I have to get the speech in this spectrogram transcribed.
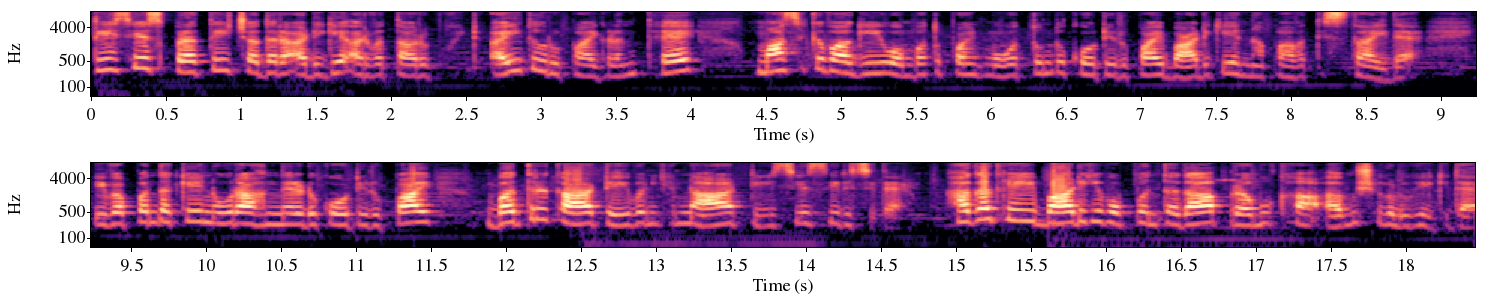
ಟಿಸಿಎಸ್ ಪ್ರತಿ ಚದರ ಅಡಿಗೆ ಅರವತ್ತಾರು ಪಾಯಿಂಟ್ ಐದು ರೂಪಾಯಿಗಳಂತೆ ಮಾಸಿಕವಾಗಿ ಒಂಬತ್ತು ಪಾಯಿಂಟ್ ಮೂವತ್ತೊಂದು ಕೋಟಿ ರೂಪಾಯಿ ಬಾಡಿಗೆಯನ್ನು ಪಾವತಿಸ್ತಾ ಇದೆ. ಈ ಒಪ್ಪಂದಕ್ಕೆ ನೂರ ಹನ್ನೆರಡು ಕೋಟಿ ರೂಪಾಯಿ ಭದ್ರತಾ ಠೇವಣಿಯನ್ನ ಟಿಸಿಎಸ್ ಇರಿಸಿದೆ. ಹಾಗಾದ್ರೆ ಈ ಬಾಡಿಗೆ ಒಪ್ಪಂದದ ಪ್ರಮುಖ ಅಂಶಗಳು ಹೇಗಿದೆ?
